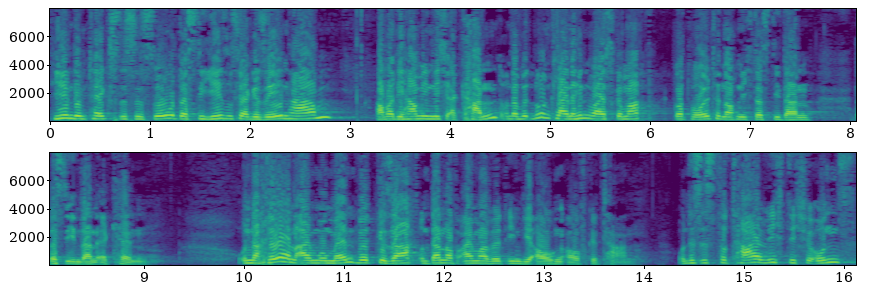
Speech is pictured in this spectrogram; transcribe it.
Hier in dem Text ist es so, dass die Jesus ja gesehen haben, aber die haben ihn nicht erkannt und da wird nur ein kleiner Hinweis gemacht, Gott wollte noch nicht, dass die dann, dass die ihn dann erkennen. Und nachher in einem Moment wird gesagt, und dann auf einmal wird ihnen die Augen aufgetan. Und es ist total wichtig für uns,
